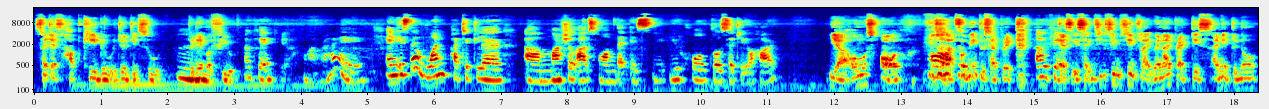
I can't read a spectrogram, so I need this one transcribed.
such as Hapkido, Jiu-Jitsu, to name a few. Okay. Yeah. All right. And is there one particular um, martial arts form that is you, you hold closer to your heart? Yeah, almost all. It's All. hard for me to separate. Okay. Because it seems, seems seems like when I practice, I need to know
